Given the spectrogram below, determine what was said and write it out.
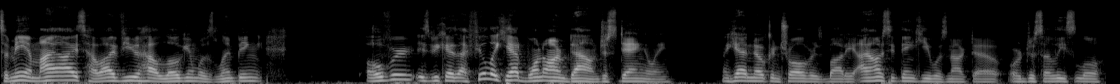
to me, in my eyes, how I view how Logan was limping over is because I feel like he had one arm down, just dangling. Like he had no control over his body. I honestly think he was knocked out, or just at least a little.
